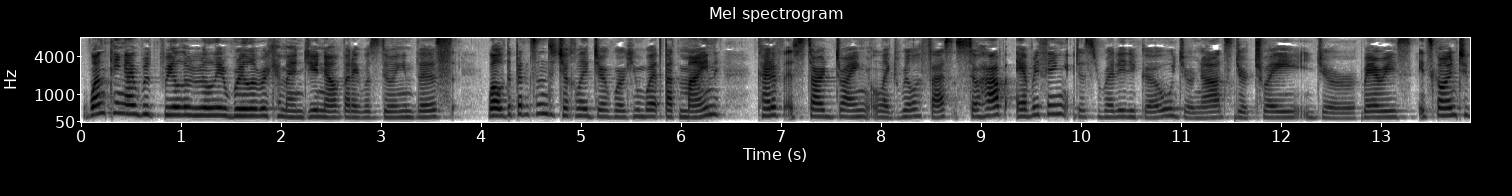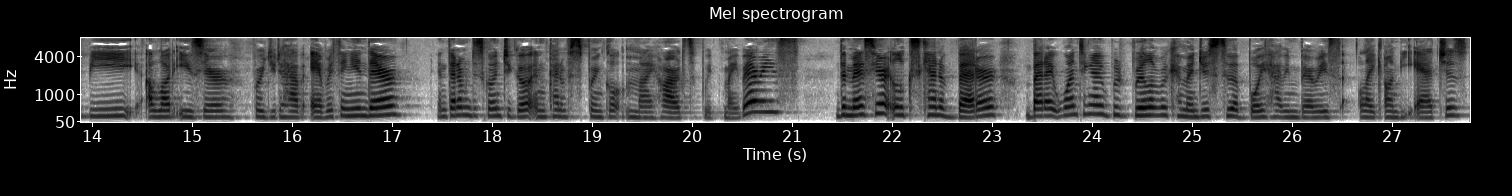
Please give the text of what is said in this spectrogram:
One thing I would really, really, really recommend you now that I was doing this well, depends on the chocolate you're working with, but mine kind of start drying like really fast. So have everything just ready to go, your nuts, your tray, your berries. It's going to be a lot easier for you to have everything in there. And then I'm just going to go and kind of sprinkle my hearts with my berries. The messier looks kind of better, but I, one thing I would really recommend is to avoid having berries like on the edges.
